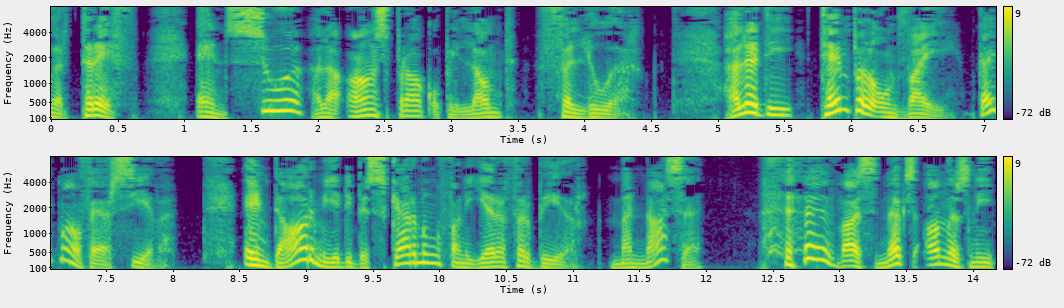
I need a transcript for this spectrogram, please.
oortref en so hulle aanspraak op die land verloor. Hulle die tempel ontwy. Kyk maar vers 7. En daarmee die beskerming van die Here verbeur. Manasse was niks anders nie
